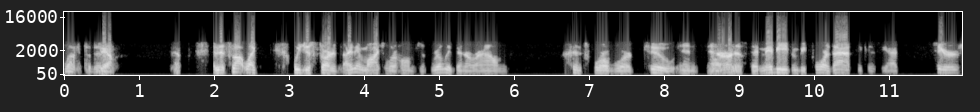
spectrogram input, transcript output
left to do. Yeah, yeah. and it's not like we just started. I think modular homes have really been around since World War II in, in oh, earnest, and maybe even before that, because you had Sears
